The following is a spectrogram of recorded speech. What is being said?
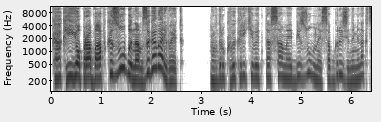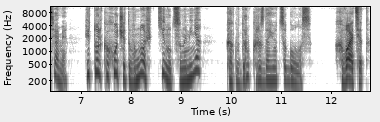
Как ее прабабка зубы нам заговаривает!» Вдруг выкрикивает та самая безумная с обгрызенными ногтями и только хочет вновь кинуться на меня, как вдруг раздается голос. «Хватит!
